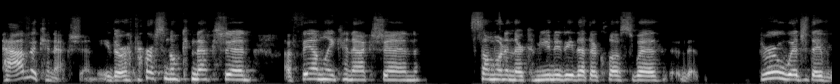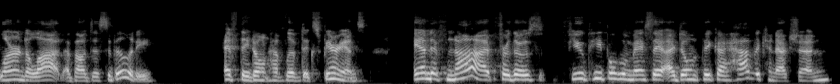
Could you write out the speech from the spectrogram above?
have a connection, either a personal connection, a family connection, someone in their community that they're close with, through which they've learned a lot about disability if they don't have lived experience. And if not, for those few people who may say, I don't think I have a connection,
